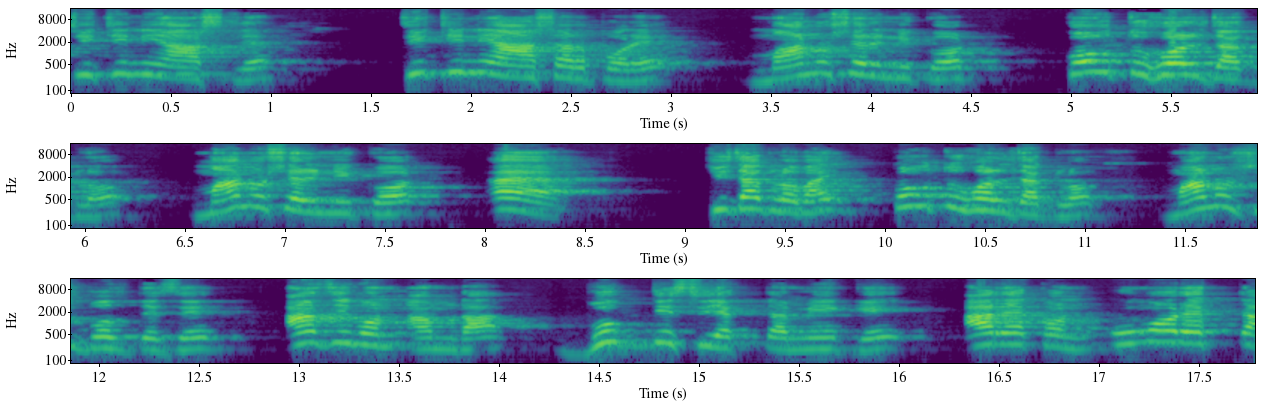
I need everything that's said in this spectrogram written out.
চিঠি নিয়ে আসলে, চিঠি নিয়ে আসার পরে মানুষের নিকট কৌতূহল জাগলো, মানুষের নিকট কি জাগলো ভাই? কৌতূহল জাগলো। মানুষ বলতেছে, আজীবন আমরা বুক দিছি একটা মেয়েকে, আর এখন উমর একটা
